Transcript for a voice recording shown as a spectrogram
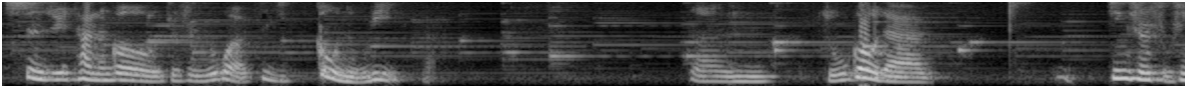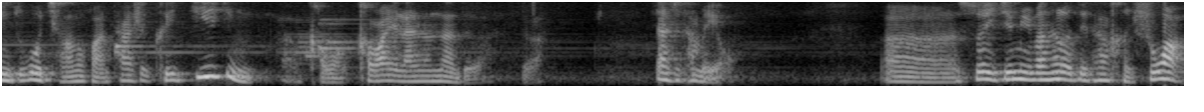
甚至于他能够，就是如果自己够努力啊，嗯，足够的精神属性足够强的话，他是可以接近啊，卡瓦卡瓦伊莱纳德，对吧？但是他没有，呃，所以杰米巴特勒对他很失望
